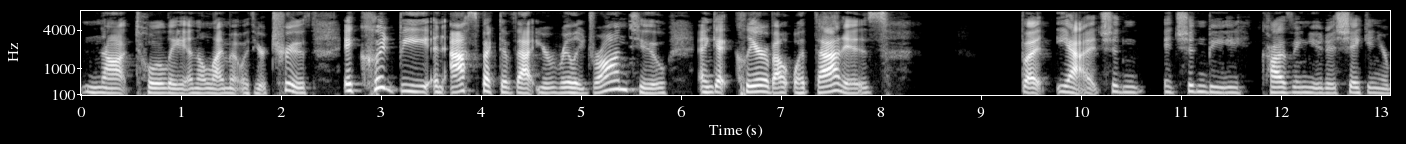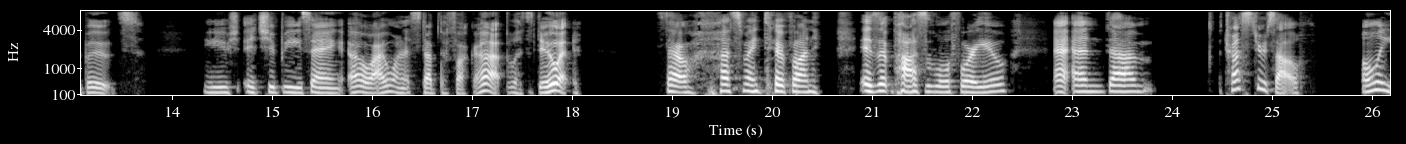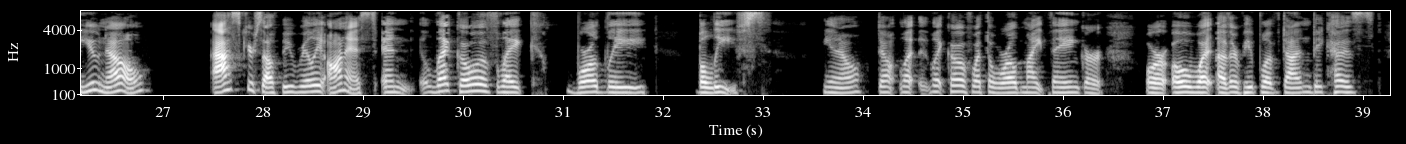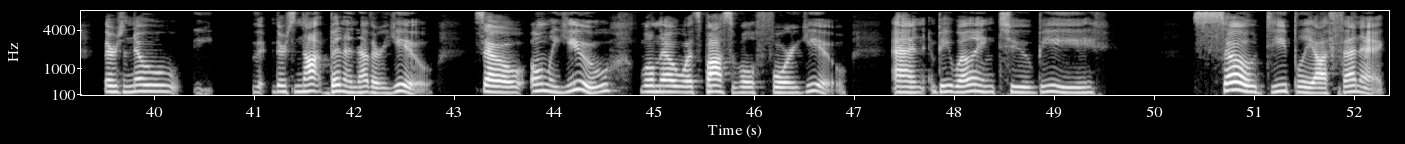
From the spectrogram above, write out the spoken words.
not totally in alignment with your truth. It could be an aspect of that you're really drawn to and get clear about what that is but yeah it shouldn't it shouldn't be causing you to shake in your boots you it should be saying, "Oh, I want to step the fuck up. Let's do it." So that's my tip on is it possible for you? And um, trust yourself. Only you know. Ask yourself, be really honest, and let go of like worldly beliefs. You know, don't let let go of what the world might think or or oh what other people have done because there's no there's not been another you. So only you will know what's possible for you and be willing to be so deeply authentic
